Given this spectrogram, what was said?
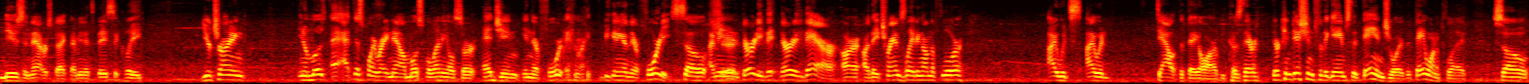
news in that respect. I mean, it's basically you're trying. You know, most at this point right now, most millennials are edging in their 40, like beginning of their 40s. So I mean, Sure. they're already they're already there. Are are they translating on the floor? I would I would doubt that they are because they're they're conditioned for the games that they enjoy, that they want to play. So,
